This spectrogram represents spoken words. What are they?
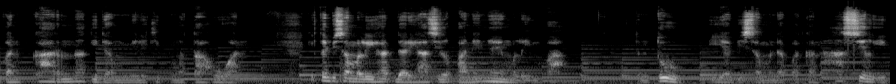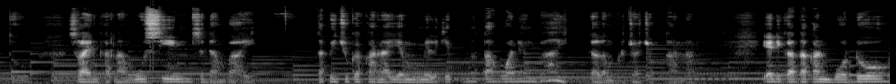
bukan karena tidak memiliki pengetahuan. Kita bisa melihat dari hasil panennya yang melimpah. Tentu ia bisa mendapatkan hasil itu selain karena musim sedang baik, tapi juga karena ia memiliki pengetahuan yang baik dalam bercocok tanam. Ia dikatakan bodoh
